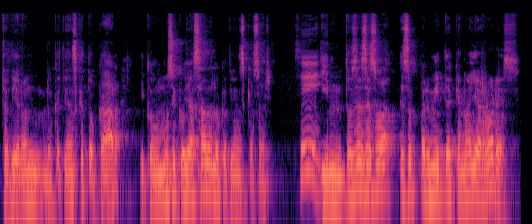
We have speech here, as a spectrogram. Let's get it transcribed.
te dieron lo que tienes que tocar y como músico ya sabes lo que tienes que hacer. Sí. Y entonces eso, eso permite que no haya errores.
